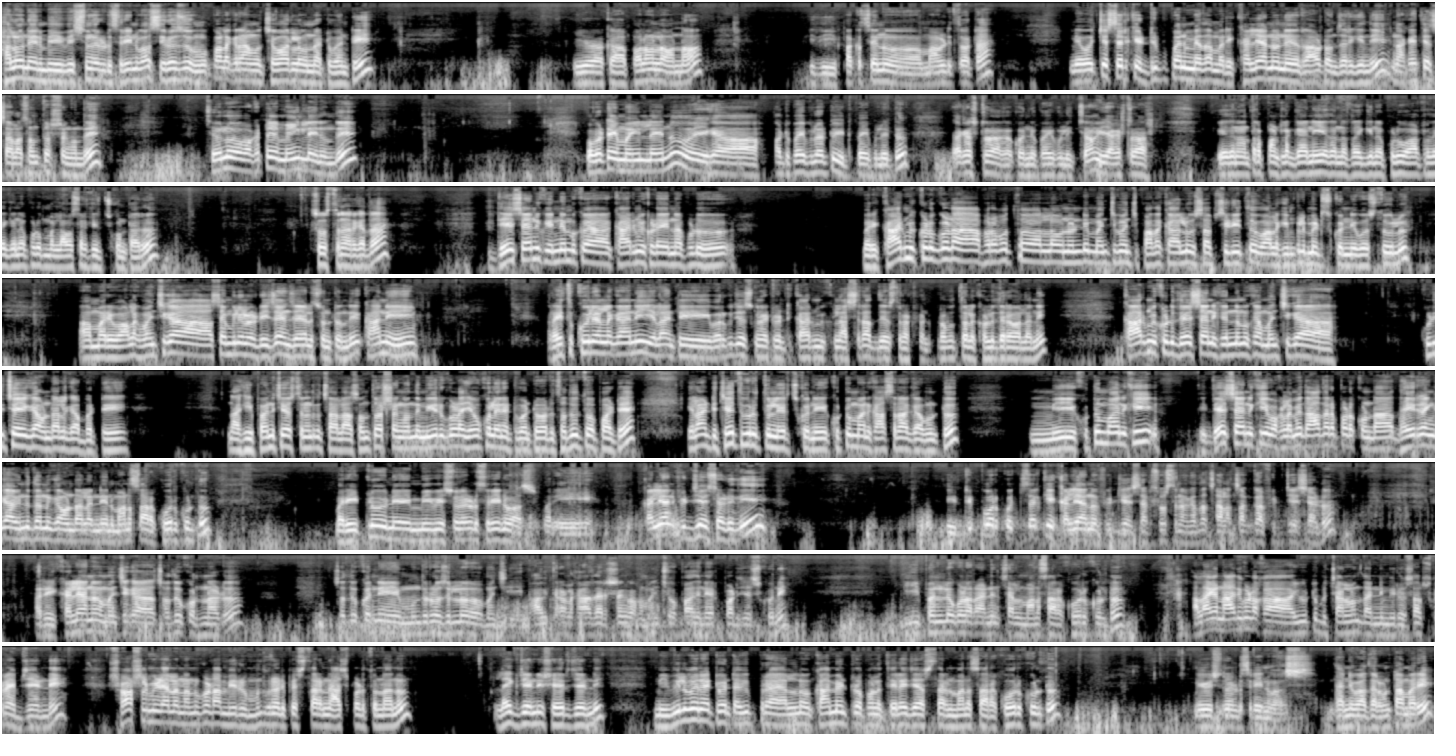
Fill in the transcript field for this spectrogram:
Hello నేను మీ విశ్వనరుడు శ్రీనివాస్. ఈరోజు ముప్పాల గ్రామం చివరిలో ఉన్నటువంటి ఈ యొక్క పొలంలో ఉన్నాం. ఇది పక్క చేను మామిడి తోట. మేము వచ్చేసరికి డ్రిప్ పని మీద మరి కళ్యాణం నేను రావడం జరిగింది. నాకైతే చాలా సంతోషంగా ఉంది. చెలో ఒకటే మెయిన్ లైన్ ఉంది. ఒకటే మెయిన్ లైను ఇక అటు పైపులు అటు ఇటు పైపులు ఇటు. ఎక్స్ట్రా కొన్ని పైపులు ఇచ్చాం. ఈ ఎక్స్ట్రా ఏదైనా అంతర పంటలకు కానీ ఏదైనా తగ్గినప్పుడు వాటర్ తగ్గినప్పుడు మళ్ళీ అవసరం తెచ్చుకుంటారు. చూస్తున్నారు కదా? దేశానికి ఎన్నెముక కార్మికుడు అయినప్పుడు మరి కార్మికుడు కూడా ప్రభుత్వాల్లో నుండి మంచి మంచి పథకాలు సబ్సిడీతో వాళ్ళకి ఇంప్లిమెంట్స్ కొన్ని వస్తువులు మరి వాళ్ళకి మంచిగా అసెంబ్లీలో డిజైన్ చేయాల్సి ఉంటుంది. కానీ రైతు కూలీలను కానీ ఇలాంటి వర్క్ చేసుకునేటువంటి కార్మికులను అశ్రాద్ధ చేస్తున్నటువంటి ప్రభుత్వాలు కళ్ళు తెరవాలని కార్మికుడు దేశానికి ఎన్నెముక మంచిగా కుడిచేయిగా ఉండాలి కాబట్టి నాకు ఈ పని చేస్తున్నందుకు చాలా సంతోషంగా ఉంది. మీరు కూడా యువకులైనటువంటి వారు చదువుతో పాటే ఇలాంటి చేతి వృత్తులు నేర్చుకొని కుటుంబానికి ఆసరాగా ఉంటూ మీ కుటుంబానికి ఈ దేశానికి ఒకళ్ళ మీద ఆధారపడకుండా ధైర్యంగా వినుదన్నుగా ఉండాలని నేను మనసారా కోరుకుంటూ మరి ఇట్లు నే మీ విశ్వరుడు శ్రీనివాస్ మరి కళ్యాణ్ ఫిట్ చేశాడు ఇది. ఈ ట్రిప్ వరకు వచ్చేసరికి కళ్యాణ్ ఫిట్ చేశాడు. చూస్తున్నారు కదా చాలా చక్కగా ఫిట్ చేశాడు. మరి కళ్యాణ్ మంచిగా చదువుకుంటున్నాడు. చదువుకొని ముందు రోజుల్లో మంచి భావితరాలకు ఆదర్శంగా ఒక మంచి ఉపాధిని ఏర్పాటు చేసుకొని ఈ పనిలో కూడా రాణించాలని మనసారా కోరుకుంటూ అలాగే నాది కూడా ఒక యూట్యూబ్ ఛానల్ దాన్ని మీరు సబ్స్క్రైబ్ చేయండి. సోషల్ మీడియాలో నన్ను కూడా మీరు ముందుకు నడిపిస్తారని ఆశపడుతున్నాను. లైక్ చేయండి షేర్ చేయండి. మీ విలువైనటువంటి అభిప్రాయాలను కామెంట్ రూపంలో తెలియజేస్తారని మనసారా కోరుకుంటూ. మీ విష్ణుడు శ్రీనివాస్ ధన్యవాదాలు ఉంటా మరి.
